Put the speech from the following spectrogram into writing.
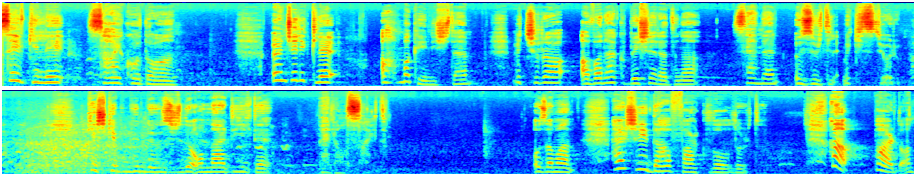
Sevgili Sayko Doğan. Öncelikle ahmak eniştem ve çırağı Avanak Beşer adına senden özür dilemek istiyorum. Keşke bugün de üzücüde onlar değil de ben olsaydım. O zaman her şey daha farklı olurdu. Ha pardon.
